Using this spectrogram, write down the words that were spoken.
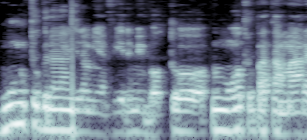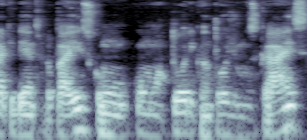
muito grande na minha vida, me botou num outro patamar aqui dentro do país, como, como ator e cantor de musicais.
